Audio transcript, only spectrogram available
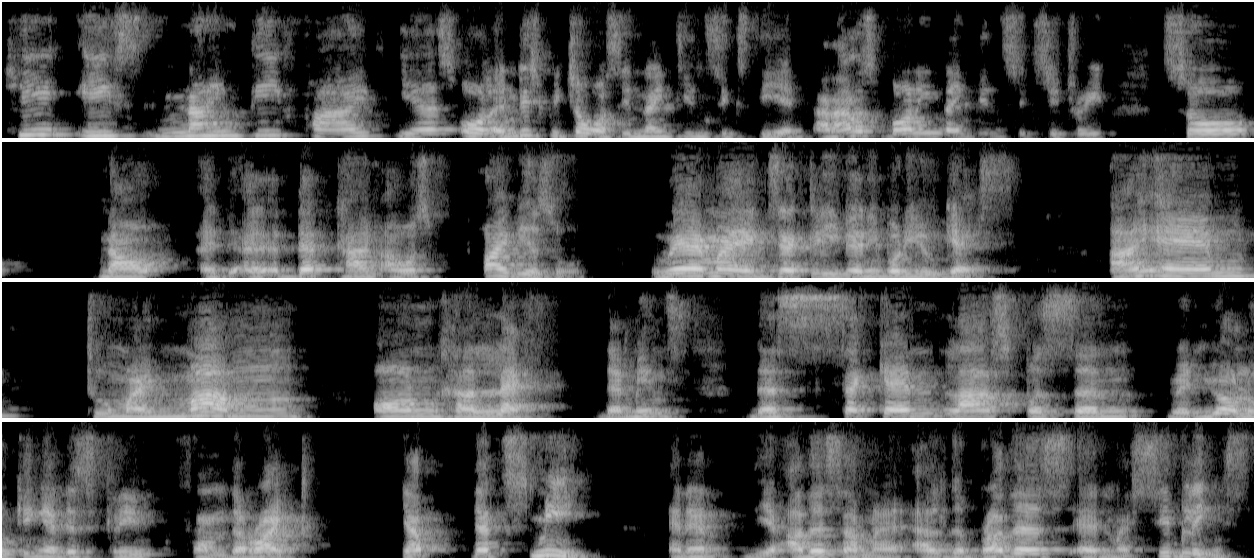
He is 95 years old. And this picture was in 1968. And I was born in 1963. So now, at, at that time, I was five years old. Where am I exactly, if anybody will guess? I am to my mom on her left. That means the second last person when you are looking at the screen from the right. Yep, that's me and then the others are my elder brothers and my siblings.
